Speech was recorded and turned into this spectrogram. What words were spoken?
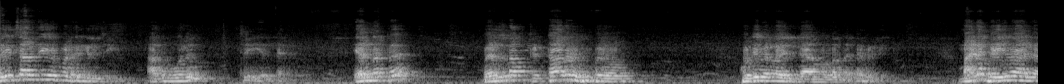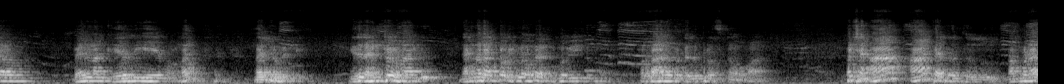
റീചാർജ് ചെയ്യപ്പെടുമെങ്കിൽ ചെയ്യും. അതുപോലും ചെയ്യില്ല എന്നിട്ട് വെള്ളം കിട്ടാതെ വരുമ്പോഴോ കുടിവെള്ളം ഇല്ല എന്നുള്ള നിലവിളി. മഴ പെയ്താലോ വെള്ളം കയറിയേ എന്നുള്ള നിലവിളി. ഇത് രണ്ടുമാണ് ഞങ്ങളെപ്പോലുള്ളവർ അനുഭവിക്കുന്ന പ്രധാനപ്പെട്ട ഒരു പ്രശ്നവുമാണ്. പക്ഷെ ആ ആ തരത്തിൽ നമ്മുടെ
